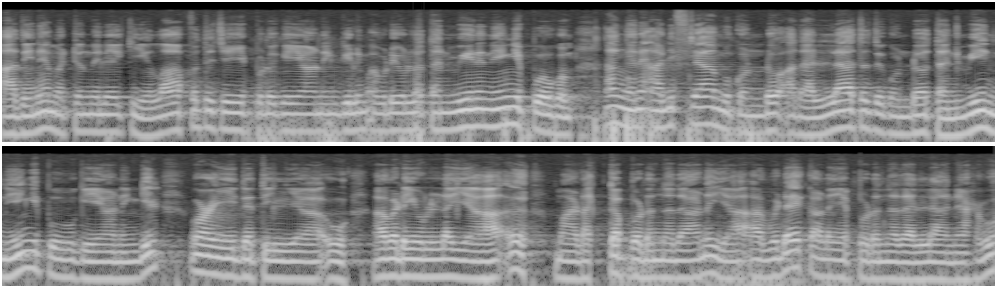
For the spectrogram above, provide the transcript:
അതിനെ മറ്റൊന്നിലേക്ക് ഇലാഫത്ത് ചെയ്യപ്പെടുകയാണെങ്കിലും അവിടെയുള്ള തൻവീന് നീങ്ങിപ്പോകും. അങ്ങനെ അലിഫ്ലാം കൊണ്ടോ അതല്ലാത്തത് കൊണ്ടോ തൻവീൻ നീങ്ങിപ്പോവുകയാണെങ്കിൽ വഴീതത്തിൽ യാ ഉ അവിടെയുള്ള യാ മടക്കപ്പെടുന്നതാണ് യാ അവിടെ കളയപ്പെടുന്നതല്ല നഹു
